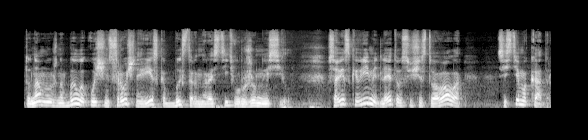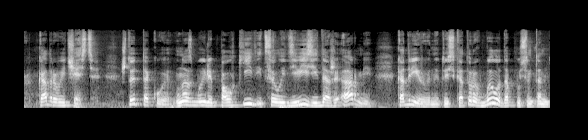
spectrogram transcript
то нам нужно было очень срочно, резко, быстро нарастить вооруженные силы. В советское время для этого существовала система кадров, кадровые части – что это такое? У нас были полки и целые дивизии, и даже армии кадрированные, то есть которых было, допустим, там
